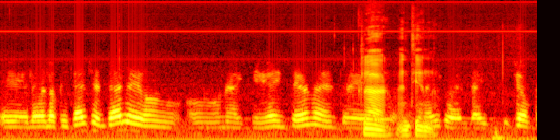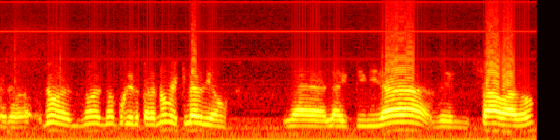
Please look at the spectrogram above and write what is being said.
eh, lo del Hospital Central es una actividad interna entre claro, entiendo. de la institución, pero no, no, no porque para no mezclar, digamos, la, la actividad del sábado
